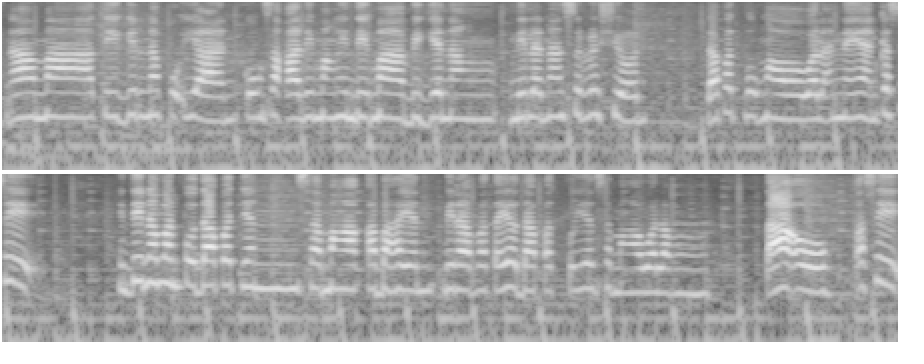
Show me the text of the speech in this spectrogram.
na matigil na po yan. Kung sakali mang hindi mabigyan ng, nila ng solusyon, dapat po mawawalan na yan. Kasi hindi naman po dapat yan sa mga kabahayan pinapatayo, dapat po yan sa mga walang tao. Kasi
